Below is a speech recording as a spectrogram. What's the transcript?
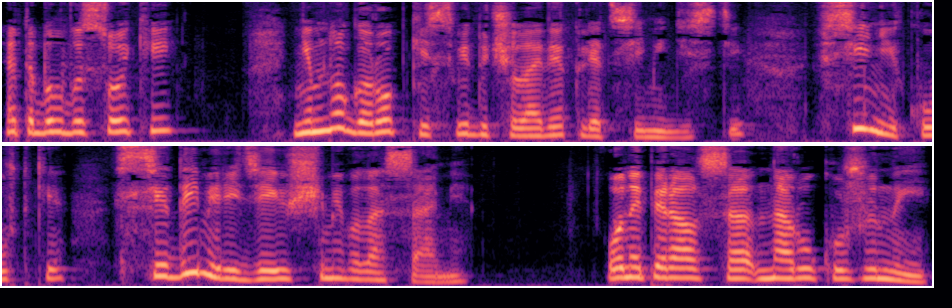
Это был высокий, немного робкий с виду человек лет семидесяти, в синей куртке, с седыми редеющими волосами. Он опирался на руку жены,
